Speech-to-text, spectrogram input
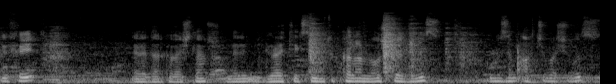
Buffet. Evet arkadaşlar, benim Güray Tekstil YouTube kanalına hoş geldiniz. Bu bizim ahçıbaşımız.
